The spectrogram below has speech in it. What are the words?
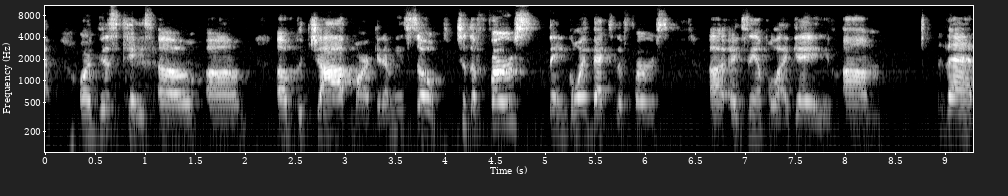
app, or in this case of, um, of the job market. I mean, so to the first thing, going back to the first uh, example I gave, um, that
